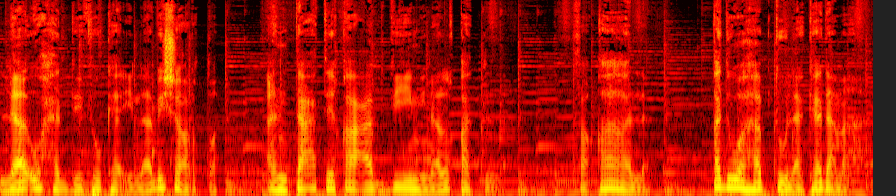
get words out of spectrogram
لا أحدثك إلا بشرط أن تعتق عبدي من القتل. فقال قد وهبت لك دمه.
